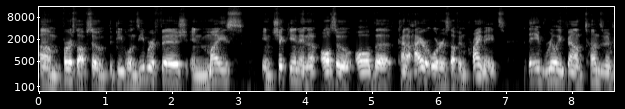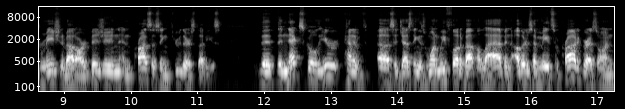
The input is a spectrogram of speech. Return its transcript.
Um, first off, so the people in zebrafish, in mice, in chicken, and also all the kind of higher order stuff in primates. They've really found tons of information about our vision and processing through their studies. The the next goal that you're kind of uh, suggesting is one we've thought about in the lab, and others have made some progress on.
